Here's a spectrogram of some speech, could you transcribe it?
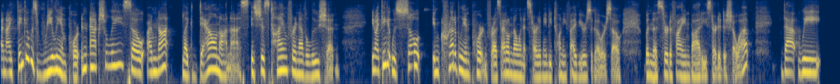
and I think it was really important actually. So I'm not like down on us. It's just time for an evolution. You know, I think it was so incredibly important for us. I don't know when it started, maybe 25 years ago or so, when the certifying body started to show up that we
